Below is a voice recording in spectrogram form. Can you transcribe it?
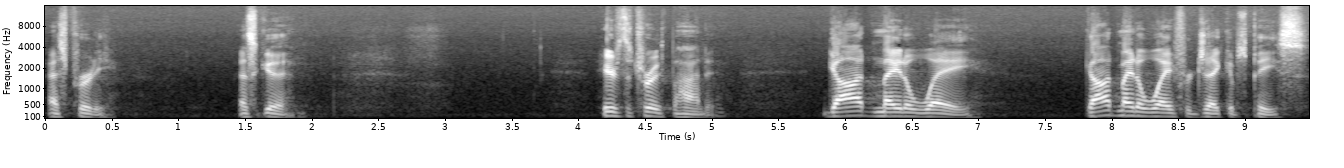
That's pretty. That's good. Here's the truth behind it God made a way. God made a way for Jacob's peace.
